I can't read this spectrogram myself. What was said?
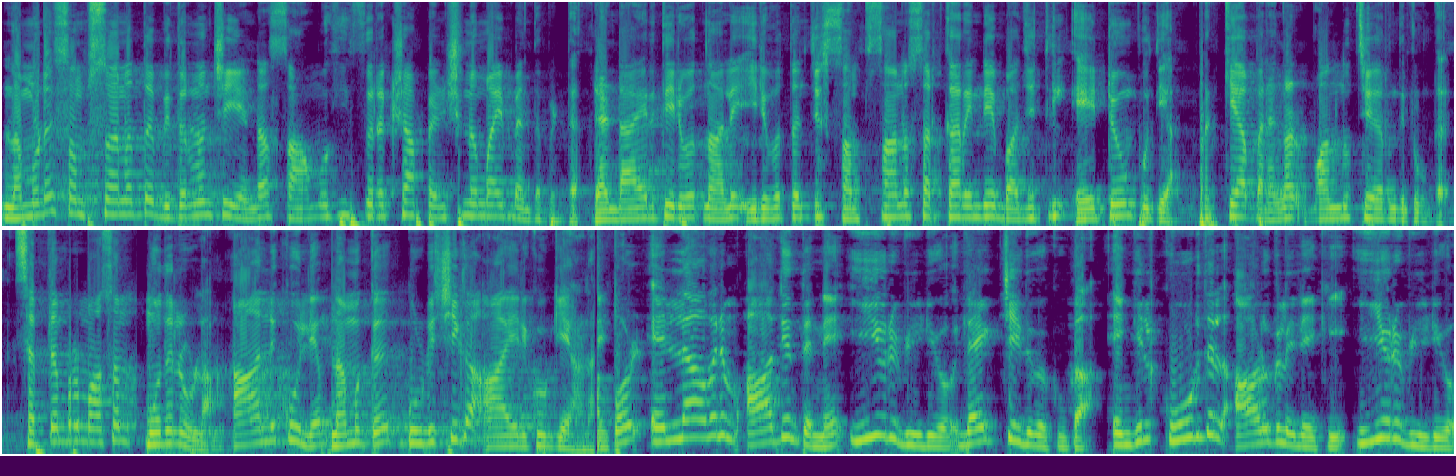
നമ്മുടെ സംസ്ഥാനത്ത് വിതരണം ചെയ്യേണ്ട സാമൂഹ്യ സുരക്ഷാ പെൻഷനുമായി ബന്ധപ്പെട്ട് രണ്ടായിരത്തി ഇരുപത്തിനാല് ഇരുപത്തഞ്ച് സംസ്ഥാന സർക്കാരിന്റെ ബജറ്റിൽ ഏറ്റവും പുതിയ പ്രഖ്യാപനങ്ങൾ വന്നു ചേർന്നിട്ടുണ്ട്. സെപ്റ്റംബർ മാസം മുതലുള്ള ആനുകൂല്യം നമുക്ക് കുടിശ്ശിക ആയിരിക്കുകയാണ്. അപ്പോൾ എല്ലാവരും ആദ്യം തന്നെ ഈ ഒരു വീഡിയോ ലൈക്ക് ചെയ്തു വെക്കുക. എങ്കിൽ കൂടുതൽ ആളുകളിലേക്ക് ഈ ഒരു വീഡിയോ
